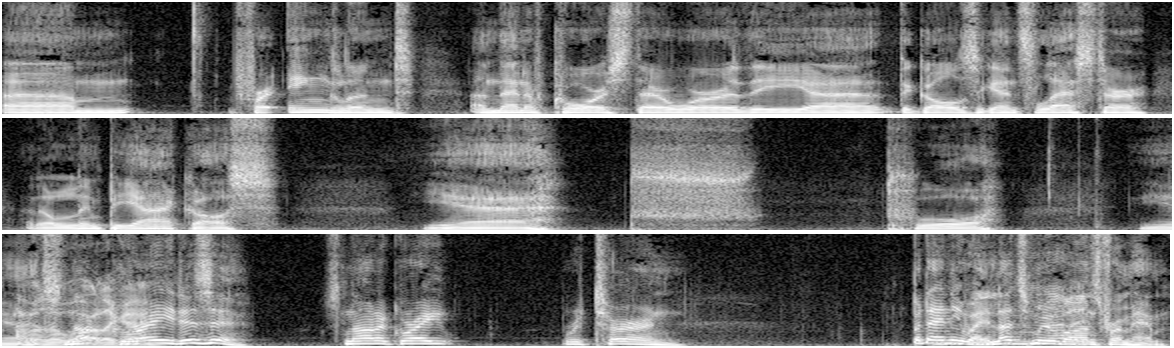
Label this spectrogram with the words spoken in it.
um, for England. And then, of course, there were the uh, the goals against Leicester and Olympiacos. Yeah. Poor. Yeah, it's not while ago. great, is it? It's not a great return. But anyway, let's move No, on from him.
